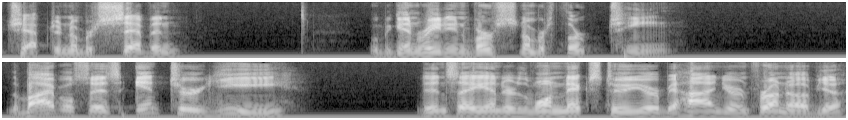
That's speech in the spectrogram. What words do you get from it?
chapter number 7. We'll begin reading verse number 13. The Bible says, Enter ye. Didn't say enter the one next to you or behind you or in front of you.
